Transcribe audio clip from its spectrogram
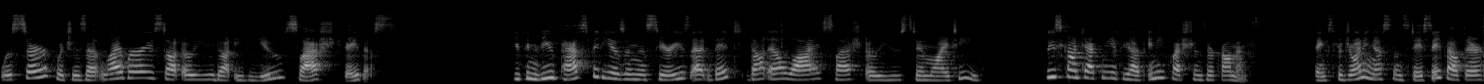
listserv, which is at libraries.ou.edu slash Davis. You can view past videos in this series at bit.ly slash oustemyt. Please contact me if you have any questions or comments. Thanks for joining us and stay safe out there.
